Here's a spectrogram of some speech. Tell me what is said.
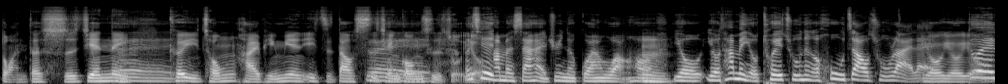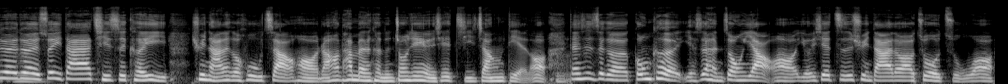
短的时间内可以从海平面一直到四千公尺左右。而且他们山海郡的官网哈、嗯，有有他们有推出那个护照出来嘞，有有有，对对对，所以大家其实可以去拿那个护照哈，然后他们可能中间有一些集章点哦，但是这个功课也是很重要哦，有一些资讯大家都要做足哦。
